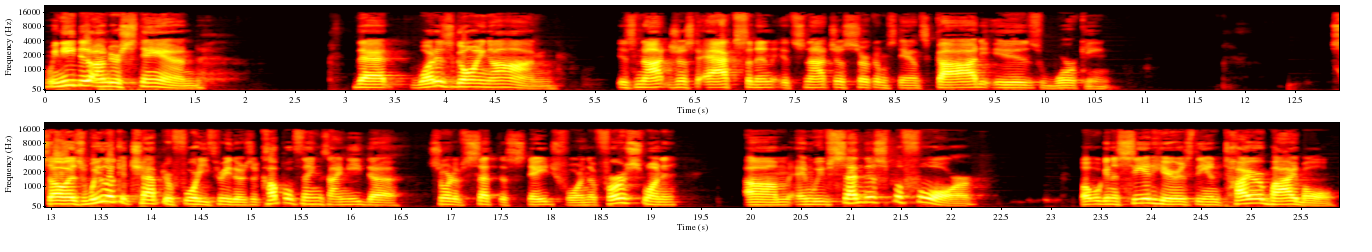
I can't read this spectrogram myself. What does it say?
We need to understand that what is going on is not just accident, it's not just circumstance. God is working. So, as we look at chapter 43, there's a couple things I need to sort of set the stage for. And the first one um, and we've said this before, but we're going to see it here, is the entire Bible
